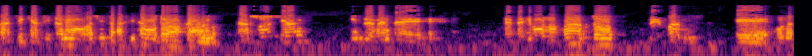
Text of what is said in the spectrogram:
así que así estamos, así, así estamos trabajando. Se asocian, simplemente le pedimos unos datos, firman eh, una,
